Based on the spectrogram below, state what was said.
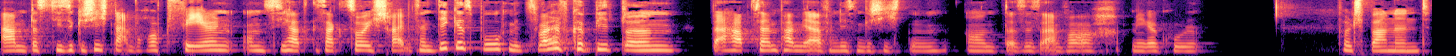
ähm, dass diese Geschichten einfach oft fehlen. Und sie hat gesagt, so, ich schreibe jetzt ein dickes Buch mit zwölf Kapiteln, da habt ihr ein paar mehr von diesen Geschichten. Und das ist einfach mega cool. Voll spannend.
